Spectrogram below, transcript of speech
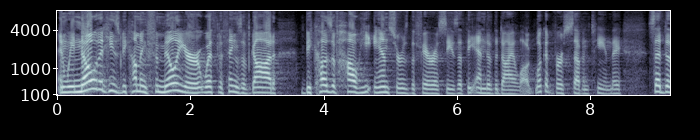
And we know that he's becoming familiar with the things of God because of how he answers the Pharisees at the end of the dialogue. Look at verse 17. They said to,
